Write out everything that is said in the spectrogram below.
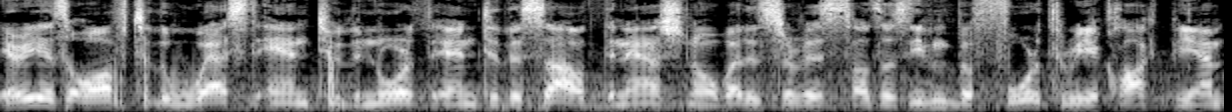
Areas off to the west and to the north and to the south, the National Weather Service tells us even before 3 o'clock p.m.,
